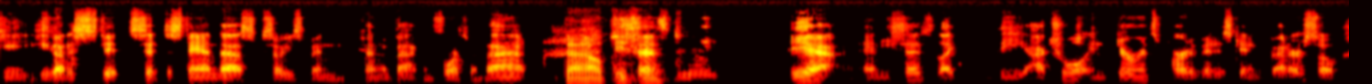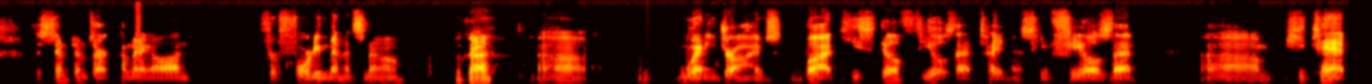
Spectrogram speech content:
He he got a sit sit to stand desk, so he's been kind of back and forth with that That helps. he says the, yeah and he says like the actual endurance part of it is getting better so the symptoms aren't coming on for 40 minutes now Okay. uh, when he drives but he still feels that tightness he feels that um, he can't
